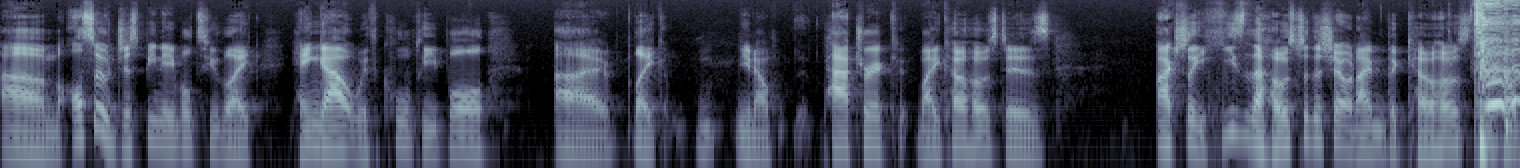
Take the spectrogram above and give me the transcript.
um also just being able to like hang out with cool people uh like you know patrick my co-host is actually he's the host of the show and i'm the co-host it felt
